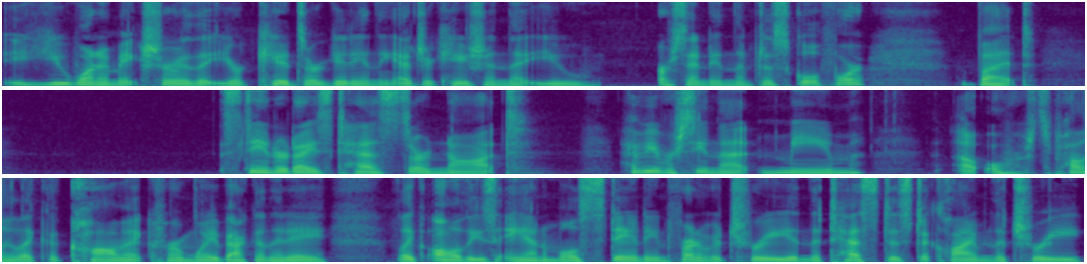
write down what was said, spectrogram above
you want to make sure that your kids are getting the education that you are sending them to school for, but standardized tests are not Have you ever seen that meme? Uh, or it's probably like a comic from way back in the day, like all these animals standing in front of a tree, and the test is to climb the tree,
